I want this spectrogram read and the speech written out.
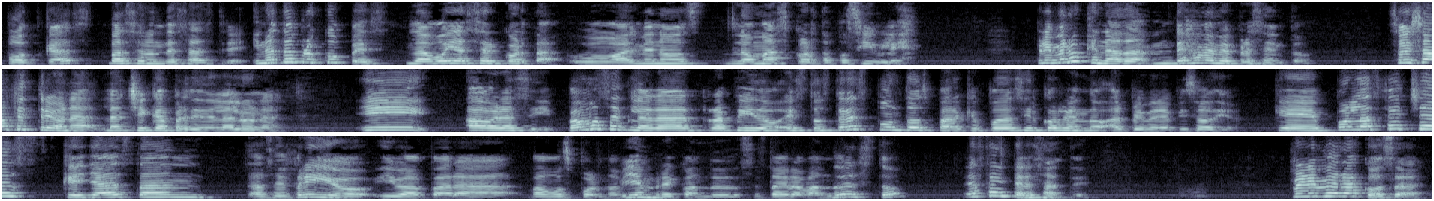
podcast va a ser un desastre. Y no te preocupes, la voy a hacer corta, o al menos lo más corta posible. Primero que nada, déjame me presento. Soy su anfitriona, la chica perdida en la luna. Y ahora sí, vamos a aclarar rápido estos tres puntos para que puedas ir corriendo al primer episodio. Que por las fechas que ya están, hace frío y va para, vamos por noviembre cuando se está grabando esto, está interesante. Primera cosa,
